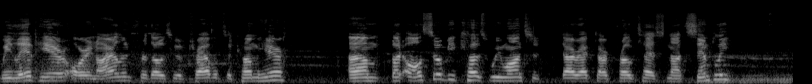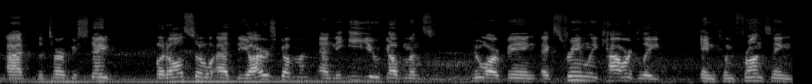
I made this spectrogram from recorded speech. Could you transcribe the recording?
we live here or in Ireland for those who have traveled to come here um, but also because we want to direct our protests not simply at the Turkish state, but also at the Irish government and the EU governments who are being extremely cowardly in confronting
